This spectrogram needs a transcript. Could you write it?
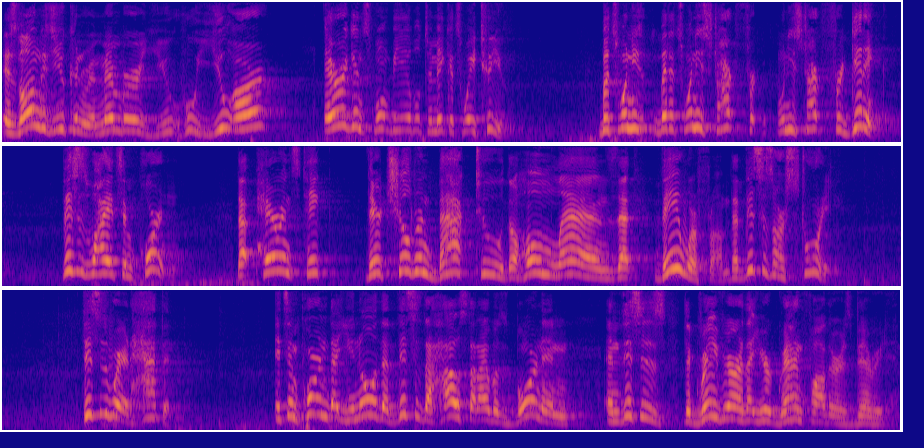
As long as you can remember you, who you are, arrogance won't be able to make its way to you. But it's when you, but it's when you, start, for, when you start forgetting. This is why it's important that parents take their children back to the homelands that they were from, that this is our story. This is where it happened. It's important that you know that this is the house that I was born in, and this is the graveyard that your grandfather is buried in.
